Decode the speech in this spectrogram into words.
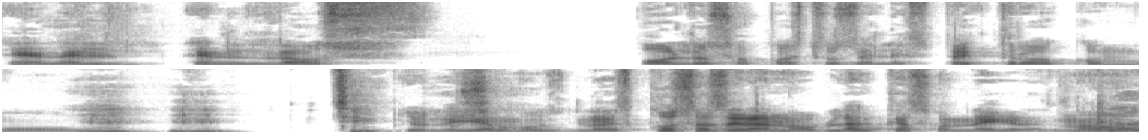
en, el, en los polos opuestos del espectro, como sí, yo le llamo, las cosas eran o blancas o negras, no,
